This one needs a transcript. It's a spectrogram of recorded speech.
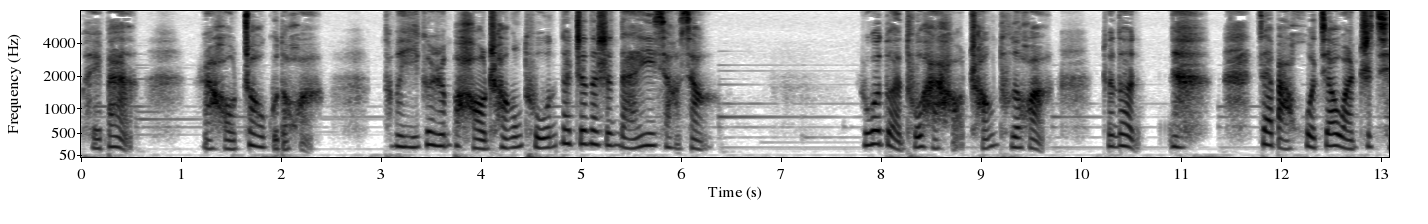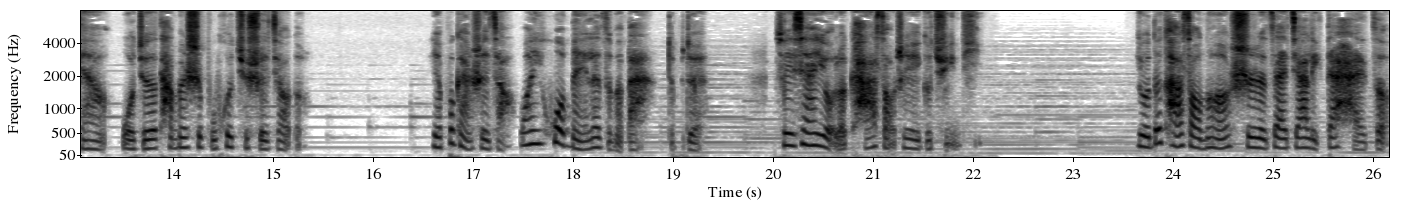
陪伴，然后照顾的话，他们一个人跑长途，那真的是难以想象。如果短途还好，长途的话，真的。在把货交完之前啊，我觉得他们是不会去睡觉的，也不敢睡觉。万一货没了怎么办？对不对？所以现在有了卡嫂这一个群体，有的卡嫂呢是在家里带孩子、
